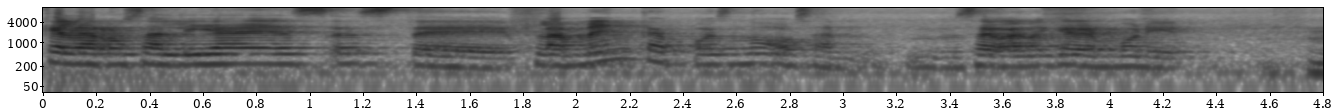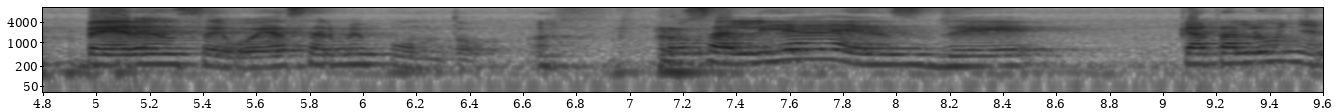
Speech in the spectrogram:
Que la Rosalía es este flamenca, pues no, o sea, se van a querer morir. Espérense, voy a hacer mi punto. Rosalía es de Cataluña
